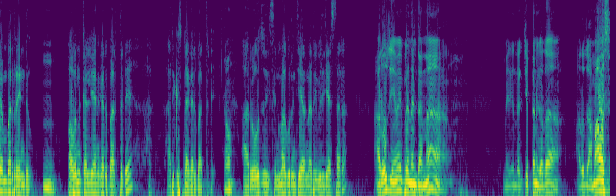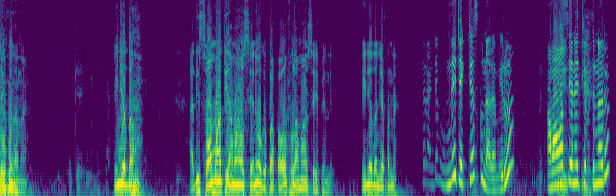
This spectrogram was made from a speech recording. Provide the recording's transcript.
సెప్టెంబర్ రెండు పవన్ కళ్యాణ్ గారి బర్త్డే హరికృష్ణ గారి బర్త్డే. అవును. ఆ రోజు ఈ సినిమా గురించి ఏమైనా రివీల్ చేస్తారా? ఆ రోజు ఏమైపోయిందంటే అన్న మీరు ఇందాక చెప్పాను కదా ఆ రోజు అమావాస్య అయిపోయిందన్న. ఓకే. ఏం చేద్దాం? అది సోమాతి అమావాస్య అని ఒక ప- పవర్ఫుల్ అమావాస్య అయిపోయింది. ఏం చేద్దాం చెప్పండి? సార్ అంటే ముందే చెక్ చేసుకున్నారా మీరు? అమావాస్య అనేది చెప్తున్నారు?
